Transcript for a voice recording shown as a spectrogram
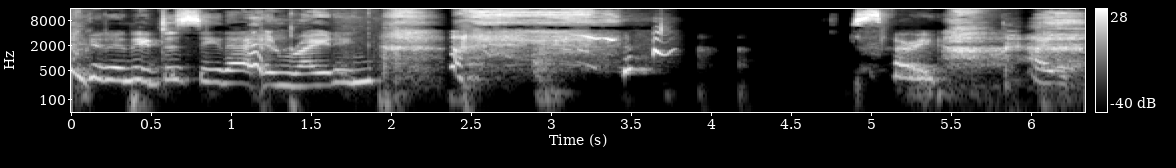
I'm gonna need to see that in writing. Sorry, I,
